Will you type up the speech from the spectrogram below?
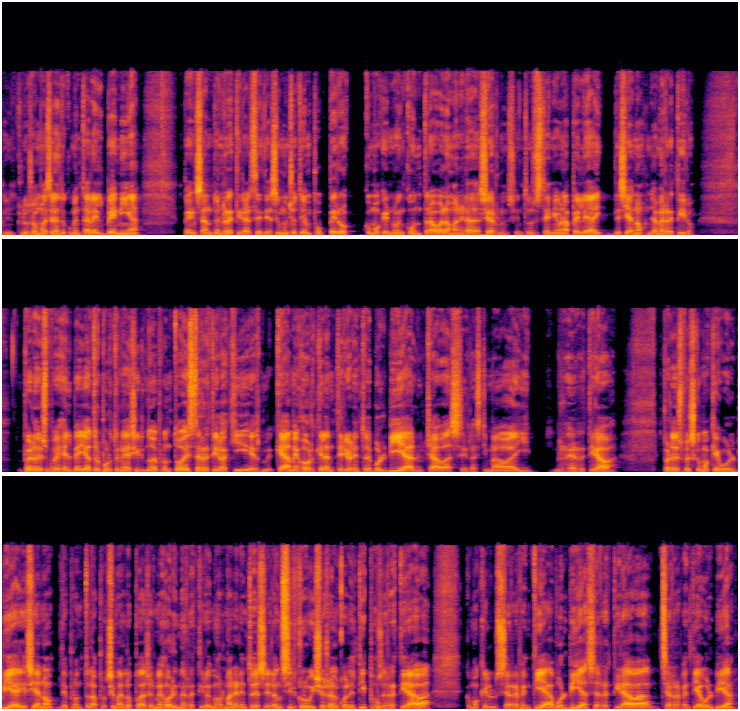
incluso muestra en el documental, él venía pensando en retirarse desde hace mucho tiempo, pero como que no encontraba la manera de hacerlo. Entonces tenía una pelea y decía, no, ya me retiro. Pero después él veía otra oportunidad de decir, no, de pronto este retiro aquí es, queda mejor que el anterior. Entonces volvía, luchaba, se lastimaba y se retiraba. Pero después como que volvía y decía, no, de pronto la próxima vez lo puedo hacer mejor y me retiro de mejor manera. Entonces era un círculo vicioso en el cual el tipo se retiraba, como que se arrepentía, volvía, se retiraba, se arrepentía, volvía.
